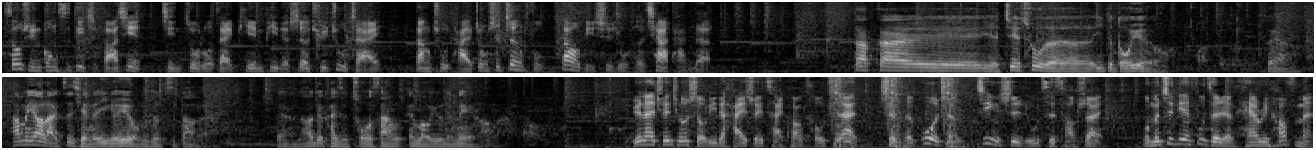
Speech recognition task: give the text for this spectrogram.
搜寻公司地址，发现竟坐落在偏僻的社区住宅。当初台中市政府到底是如何洽谈的？大概也接触了一个多月哦。对啊，他们要来之前的一个月我们就知道了。对啊，然后就开始磋商 M O U 的内容了。原来全球首例的海水采矿投资案审核过程竟是如此草率，我们致电负责人 Harry Hoffman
